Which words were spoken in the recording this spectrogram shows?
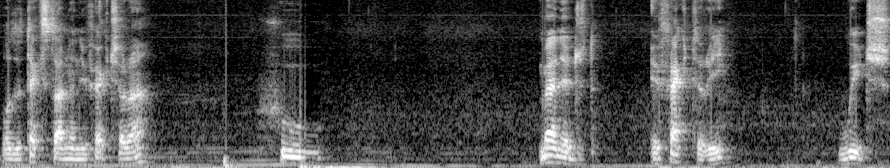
was a textile manufacturer who managed a factory which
